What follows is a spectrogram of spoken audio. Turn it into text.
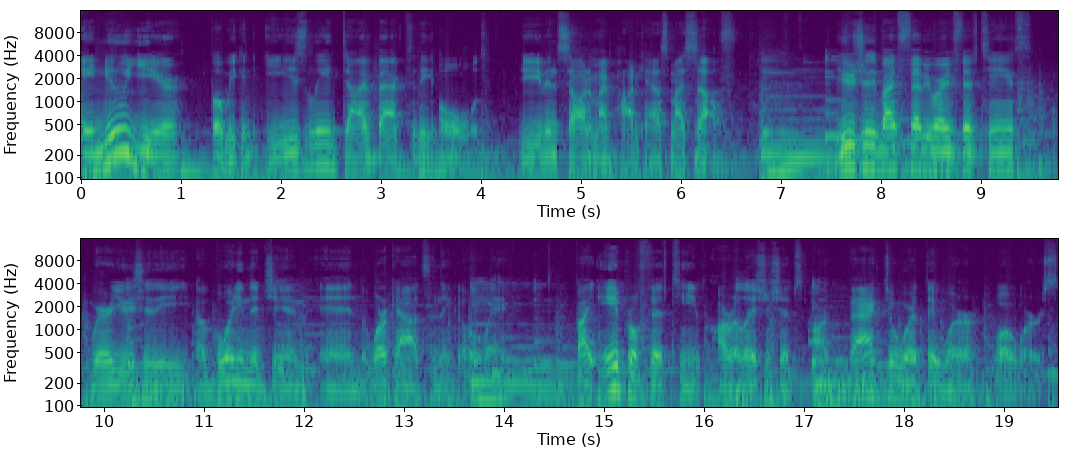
A new year, but we can easily dive back to the old. You even saw it in my podcast myself. Usually by February 15th, we're usually avoiding the gym and the workouts and they go away. By April 15th, our relationships are back to what they were or worse.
